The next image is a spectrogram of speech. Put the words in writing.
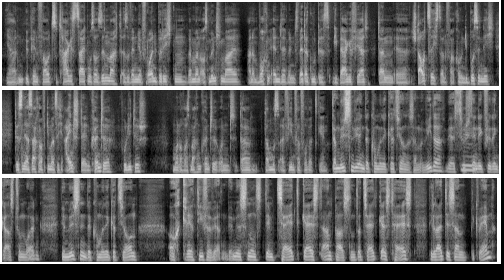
ja, ein ÖPNV zur Tageszeit muss auch Sinn macht. Also wenn mir Freunde berichten, wenn man aus München mal an einem Wochenende, wenn das Wetter gut ist, in die Berge fährt, dann äh, staut sich, dann kommen die Busse nicht. Das sind ja Sachen, auf die man sich einstellen könnte, politisch wo man auch was machen könnte. Und da, da muss auf jeden Fall vorwärts gehen. Da müssen wir in der Kommunikation, das haben wir wieder, wer ist zuständig mhm. für den Gast von morgen, wir müssen in der Kommunikation auch kreativer werden. Wir müssen uns dem Zeitgeist anpassen. Und der Zeitgeist heißt, die Leute sind bequem,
